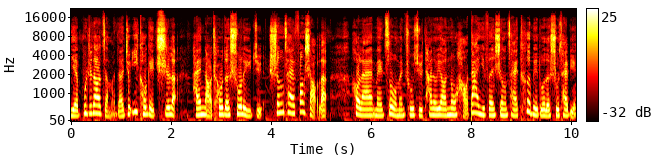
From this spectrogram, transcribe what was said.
也不知道怎么的就一口给吃了，还脑抽的说了一句生菜放少了。后来每次我们出去，他都要弄好大一份生菜，特别多的蔬菜饼。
